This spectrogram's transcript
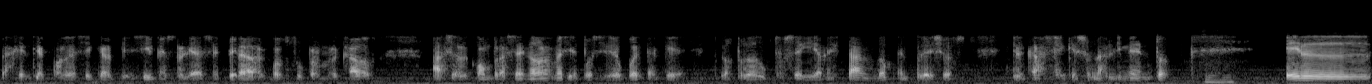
La gente, acuérdese que al principio salía desesperada con supermercados a hacer compras enormes y después se dio cuenta que los productos seguían estando, entre ellos el café, que es un alimento. El,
